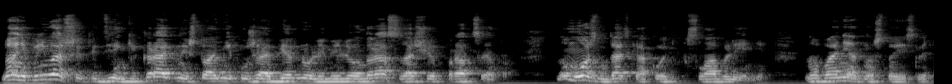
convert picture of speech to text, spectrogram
Но они понимают, что это деньги краденые, что они их уже обернули миллион раз за счет процентов. Ну, можно дать какое-то послабление. Но понятно, что если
